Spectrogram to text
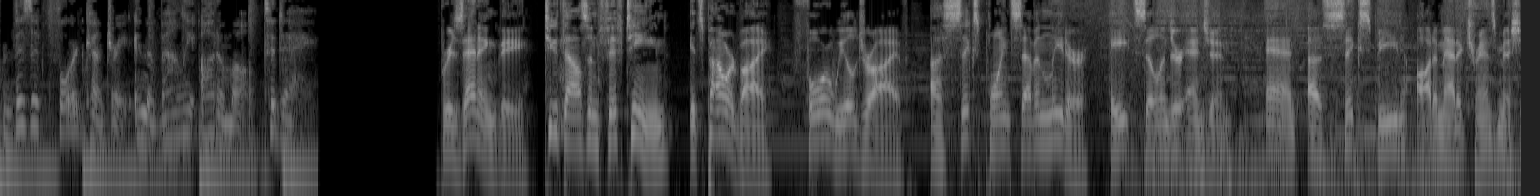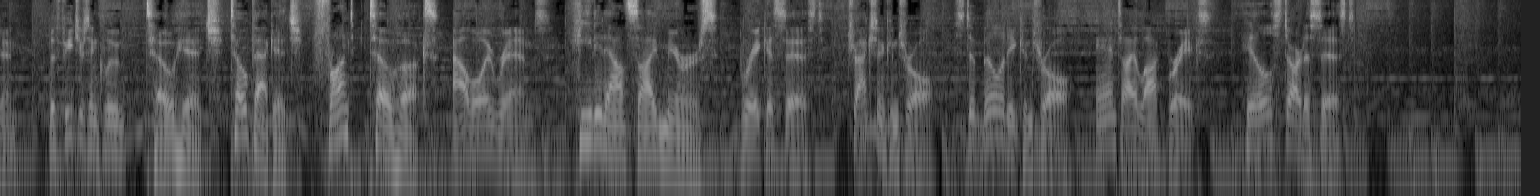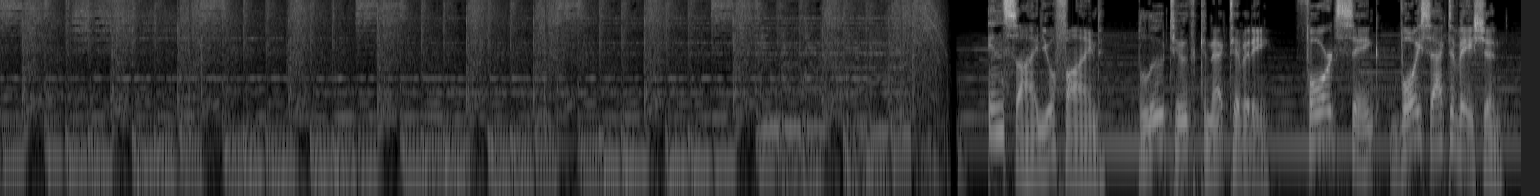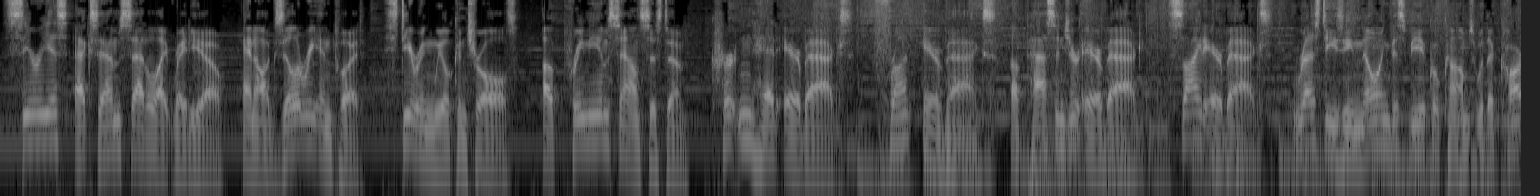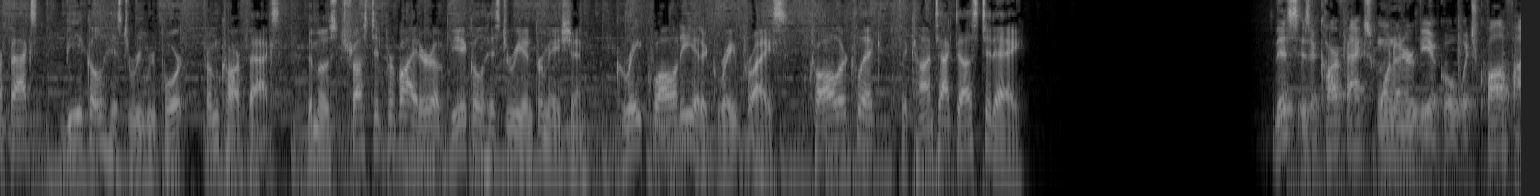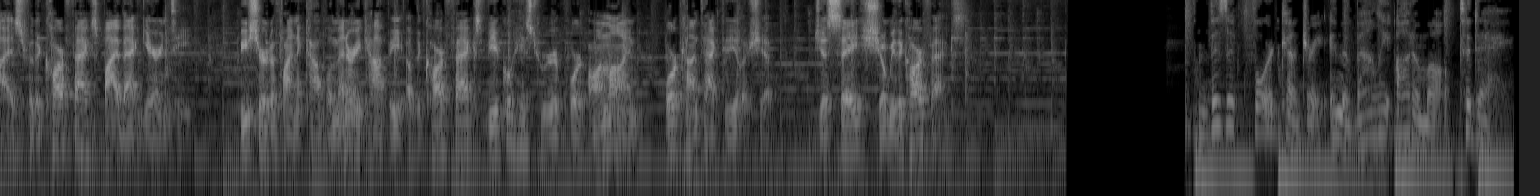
Visit Ford Country in the Valley Auto Mall today. Presenting the 2015, it's powered by four wheel drive, a 6.7 liter, eight cylinder engine, and a six speed automatic transmission. The features include tow hitch, tow package, front tow hooks, alloy rims, heated outside mirrors, brake assist, traction control, stability control, anti lock brakes, hill start assist, Inside, you'll find Bluetooth connectivity, Ford Sync voice activation, Sirius XM satellite radio, and auxiliary input, steering wheel controls, a premium sound system, curtain head airbags, front airbags, a passenger airbag, side airbags. Rest easy knowing this vehicle comes with a Carfax Vehicle History Report from Carfax, the most trusted provider of vehicle history information. Great quality at a great price. Call or click to contact us today. This is a Carfax one owner vehicle which qualifies for the Carfax buyback guarantee. Be sure to find a complimentary copy of the Carfax Vehicle History Report online or contact the dealership. Just say, Show me the Carfax. Visit Ford Country in the Valley Auto Mall today.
